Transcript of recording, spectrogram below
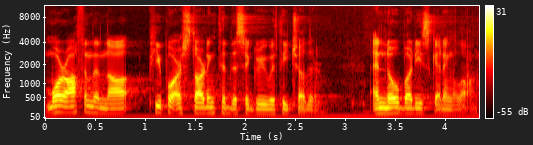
more often than not, people are starting to disagree with each other, and nobody's getting along.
